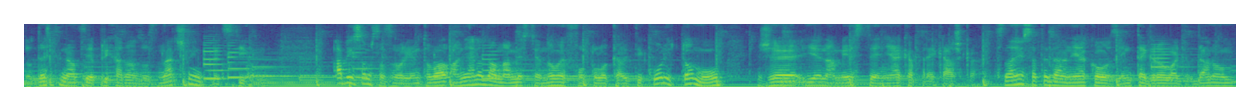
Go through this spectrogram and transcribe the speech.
Do destinácie prichádzam so značným predstihom aby som sa zorientoval a nehľadal na mieste nové fotolokality kvôli tomu, že je na mieste nejaká prekážka. Snažím sa teda nejako zintegrovať v danom e,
